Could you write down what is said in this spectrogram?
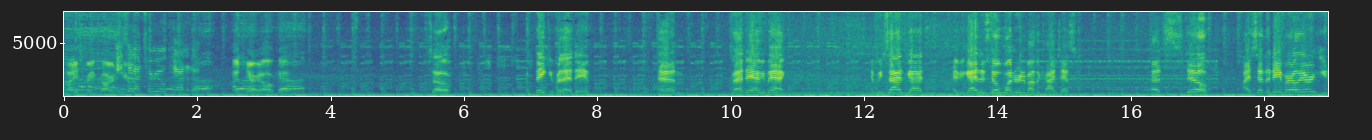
nice, great cars He here. said Ontario, Canada. Ontario, okay. So, thank you for that, Dave, and glad to have you back. And besides, guys, if you guys are still wondering about the contest, that's still, I said the name earlier. You,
